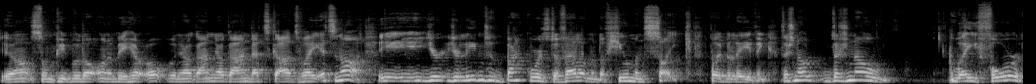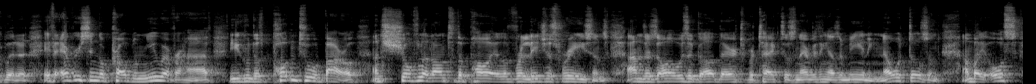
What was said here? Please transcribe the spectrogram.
you know, some people don't want to be here. Oh, when you're gone, you're gone. That's God's way. It's not. You're, you're leading to the backwards development of human psyche by believing. There's no, there's no way forward with it. If every single problem you ever have, you can just put into a barrel and shovel it onto the pile of religious reasons, and there's always a God there to protect us and everything has a meaning. No, it doesn't. And by us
